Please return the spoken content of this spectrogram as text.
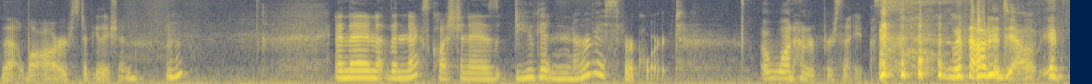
that law or stipulation. Mhm. And then the next question is, do you get nervous for court? A 100% yes. Without a doubt. It's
